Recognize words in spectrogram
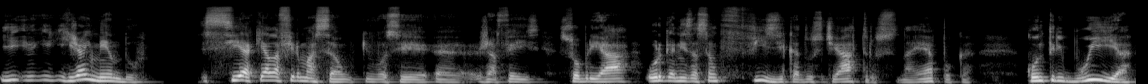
E, e, e já emendo. Se aquela afirmação que você é, já fez sobre a organização física dos teatros na época contribuía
